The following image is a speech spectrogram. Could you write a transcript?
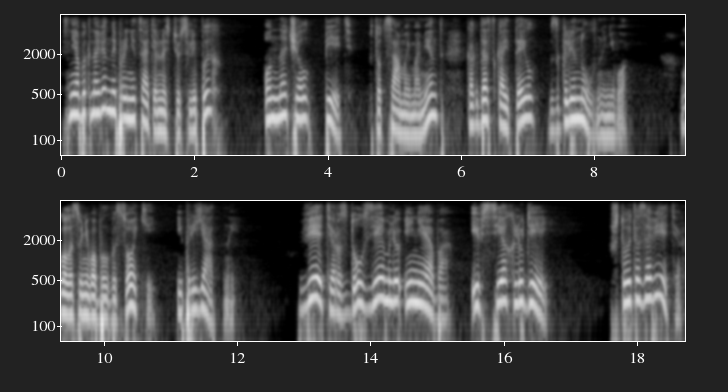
С необыкновенной проницательностью слепых он начал петь в тот самый момент, когда Скайтейл взглянул на него. Голос у него был высокий и приятный. Ветер сдул землю и небо, и всех людей. Что это за ветер?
